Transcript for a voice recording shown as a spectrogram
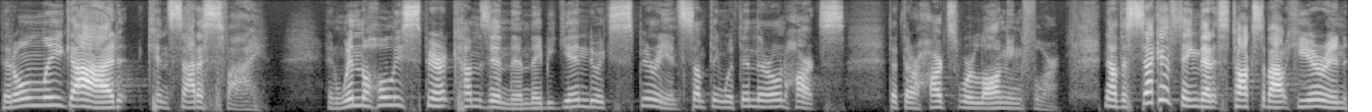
that only God can satisfy. And when the Holy Spirit comes in them, they begin to experience something within their own hearts that their hearts were longing for. Now, the second thing that it talks about here in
